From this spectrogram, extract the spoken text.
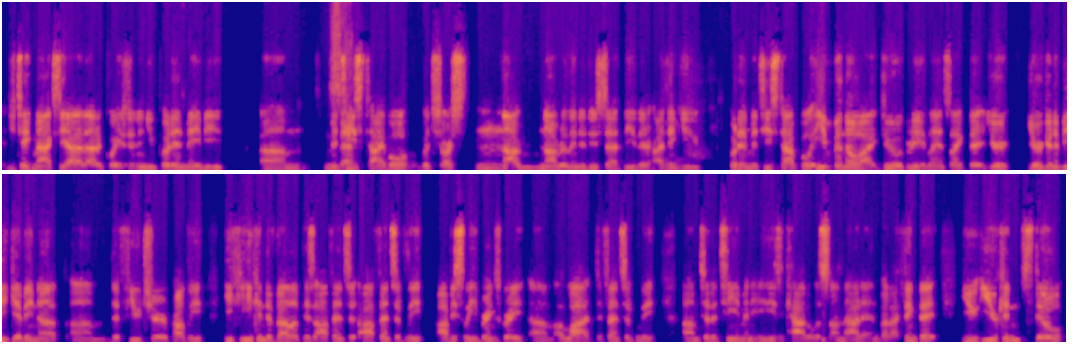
you take Maxey out of that equation and you put in maybe um Matisse Thybulle, which are not not really to do Seth either. I Ooh. think you put in Matisse Thybulle, even though I do agree, Lance, like that you're you're going to be giving up um, the future. Probably he, he can develop his offense offensively. Obviously, he brings great um, a lot defensively um, to the team, and he's a catalyst on that end. But I think that you you can still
